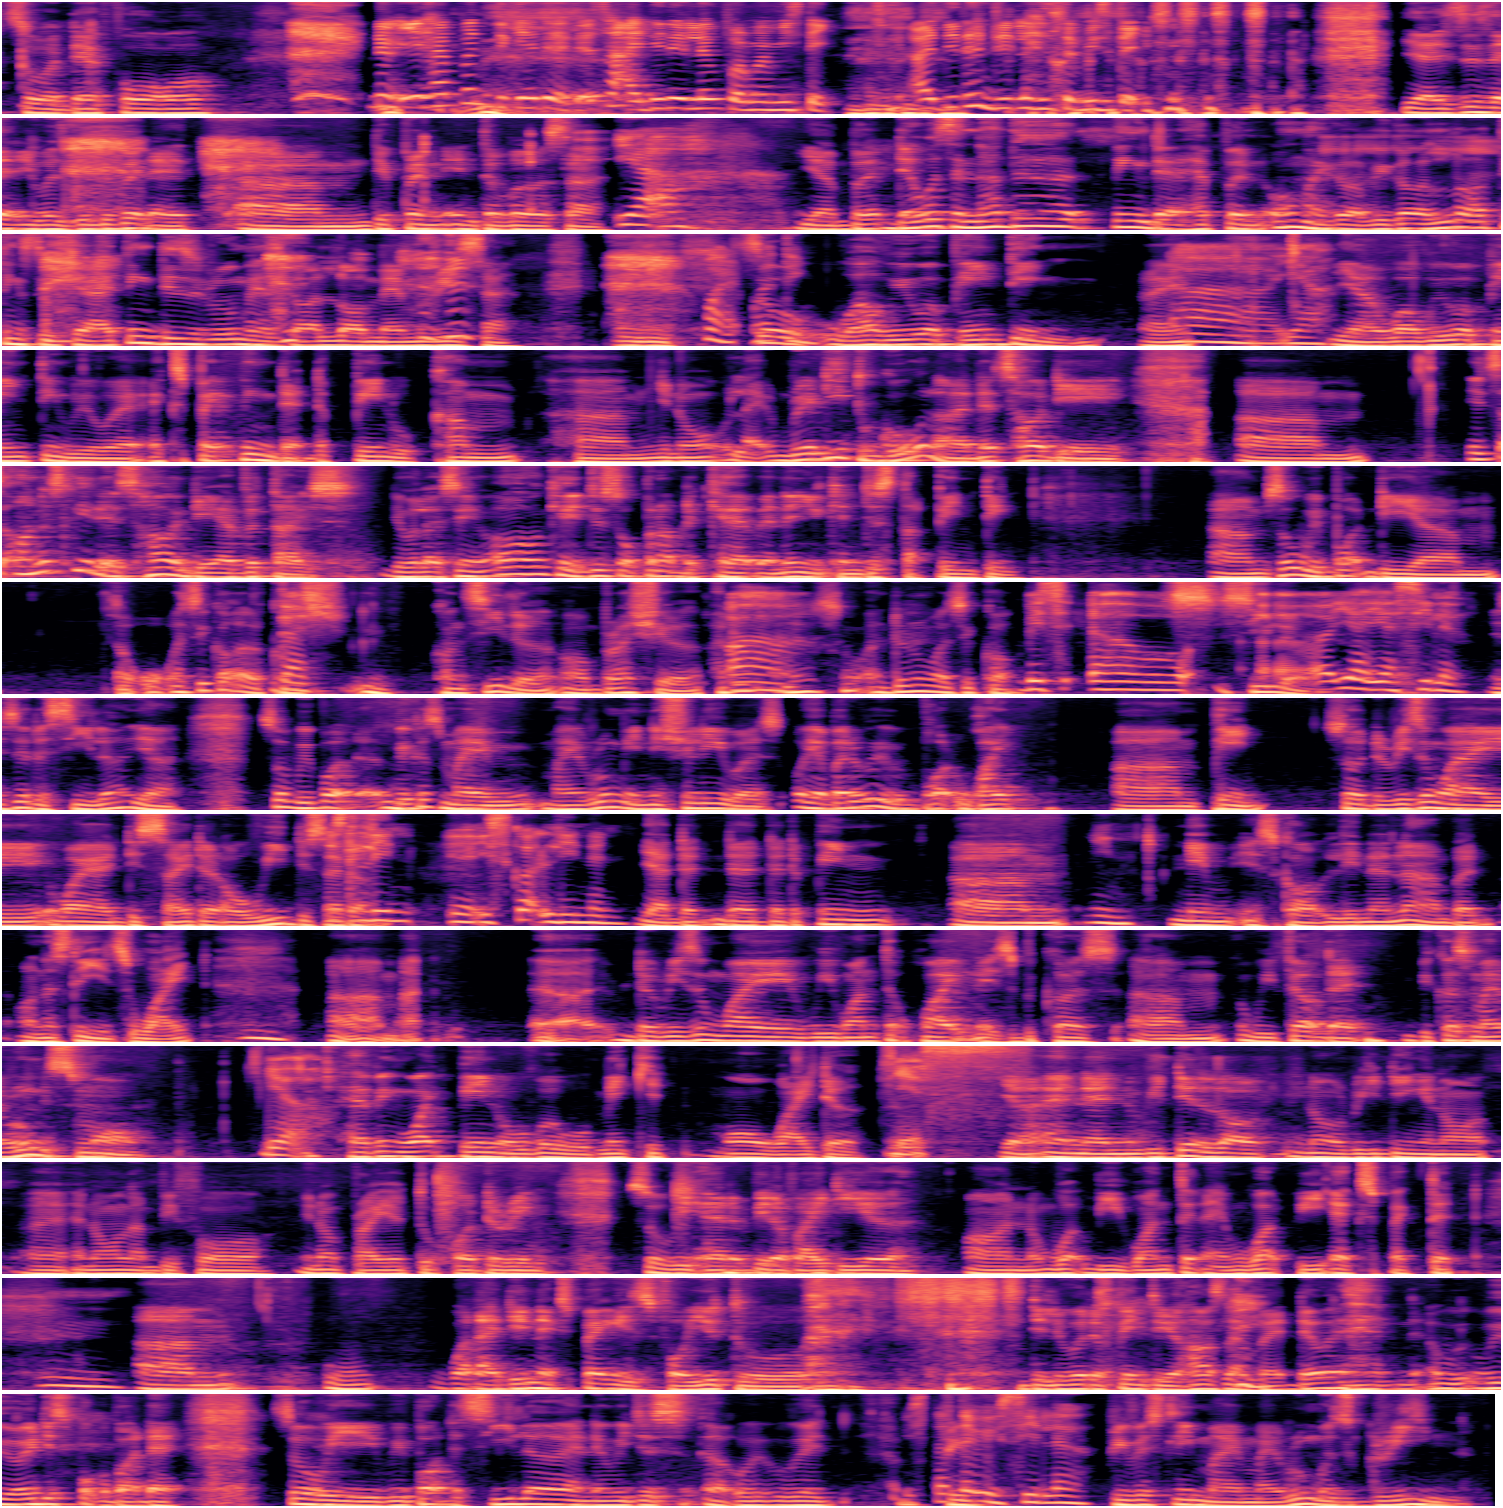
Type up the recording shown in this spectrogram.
so therefore, No, it happened together. That's why I didn't learn from my mistake. I didn't realize the mistake. yeah, it's just that it was delivered at um, different intervals. lah. yeah. Yeah, but there was another thing that happened. Oh my god, we got a lot of things to share. I think this room has got a lot of memories. Really. What? So What while we were painting, right? Ah, yeah. Yeah, while we were painting, we were expecting that the paint would come, um, you know, like ready to go. lah. That's how they, um, it's honestly, that's how they advertise. They were like saying, oh, okay, just open up the cap and then you can just start painting. Um, so we bought the, um, uh, what's it called? A Brush. concealer or brusher. I don't, Ah. so I don't know what's it called. Basic, uh, S- sealer. Uh, yeah, yeah, sealer. Is it a sealer? Yeah. So we bought because my my room initially was oh yeah by the way we bought white um paint. So the reason why why I decided or we It's decided lin. Yeah, it's called linen. yeah the the the, the paint um Name. name is called linen lah, but honestly it's white. Um, uh, the reason why we wanted white is because um we felt that because my room is small, Yeah. having white paint over will make it more wider. Yes. Yeah, and then we did a lot of you know reading and all uh, and all that before you know prior to ordering, so we had a bit of idea on what we wanted and what we expected. Um, w- what I didn't expect is for you to deliver the paint to your house, like, but that we already spoke about that. So we we bought the sealer and then we just uh, we, we, We started with sealer. previously my my room was green.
